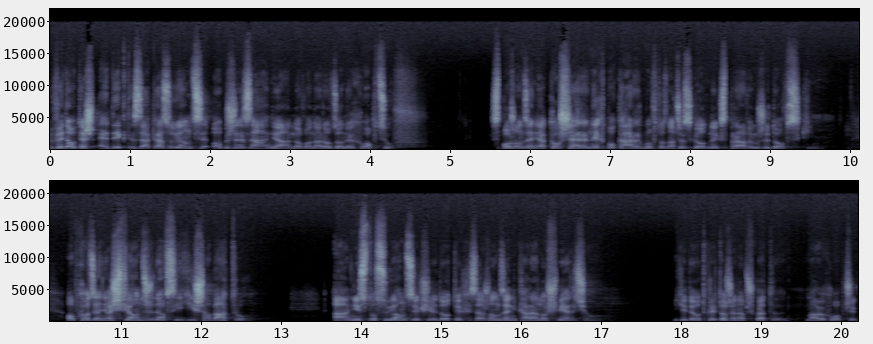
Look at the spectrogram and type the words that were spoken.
Wydał też edykt zakazujący obrzezania nowonarodzonych chłopców, sporządzenia koszernych pokarmów, to znaczy zgodnych z prawem żydowskim, obchodzenia świąt żydowskich i szabatu, a niestosujących się do tych zarządzeń karano śmiercią. I kiedy odkryto, że na przykład mały chłopczyk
